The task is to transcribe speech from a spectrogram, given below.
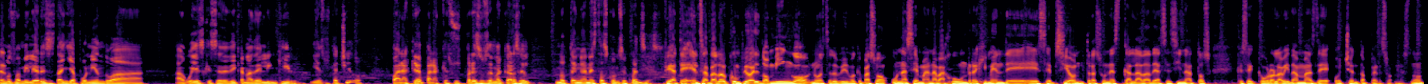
mismos familiares están ya poniendo a, a güeyes que se dedican a delinquir, y eso está chido. ¿Para qué? Para que sus presos en la cárcel no tengan estas consecuencias. Fíjate, El Salvador cumplió el domingo, no este domingo que pasó, una semana bajo un régimen de excepción tras una escalada de asesinatos que se cobró la vida a más de 80 personas, ¿no?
